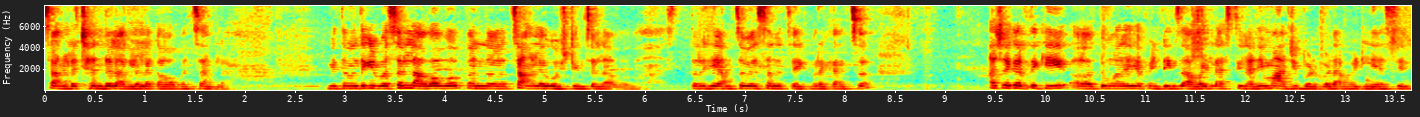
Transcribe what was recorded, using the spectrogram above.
चांगला छंद लागलेला गावा पण चांगला. मी तर म्हणते की व्यसन लावावं पण चांगल्या गोष्टींचं लावावं. तर हे आमचं व्यसनच आहे एक प्रकारचं. आशा करते की तुम्हाला ह्या पेंटिंग्ज आवडल्या असतील आणि माझी बडबड आवडली असेल.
